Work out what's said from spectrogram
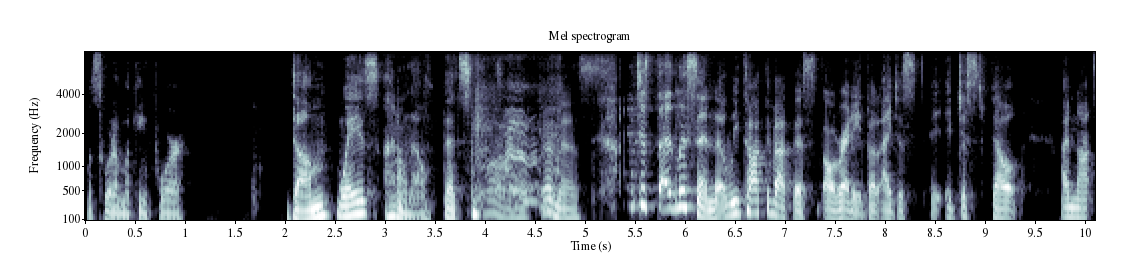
what's the word I'm looking for? Dumb ways. I don't know. That's oh goodness. I just uh, listen. We talked about this already, but I just it just felt I'm not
